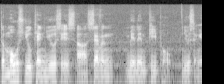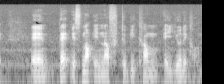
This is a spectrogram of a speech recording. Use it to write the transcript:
the most you can use is uh, 7 million people using it. And that is not enough to become a unicorn.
